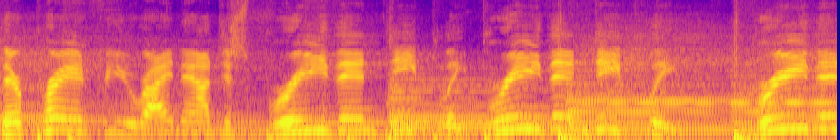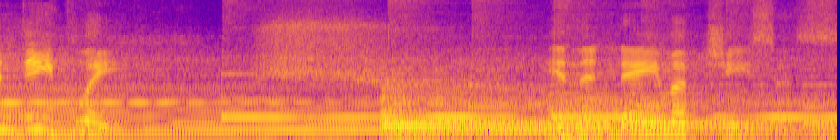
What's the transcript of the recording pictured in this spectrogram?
They're praying for you right now, just breathe in deeply. Breathe in deeply. Breathe in deeply. In the name of Jesus.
